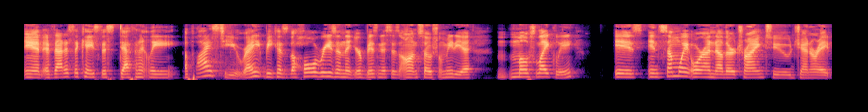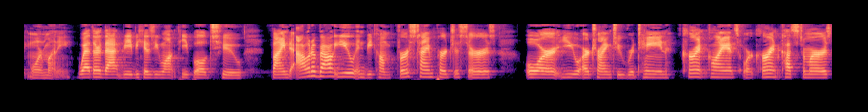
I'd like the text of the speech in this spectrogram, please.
and if that is the case, this definitely applies to you, right? Because the whole reason that your business is on social media, most likely, is in some way or another trying to generate more money. Whether that be because you want people to find out about you and become first time purchasers, or you are trying to retain current clients or current customers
